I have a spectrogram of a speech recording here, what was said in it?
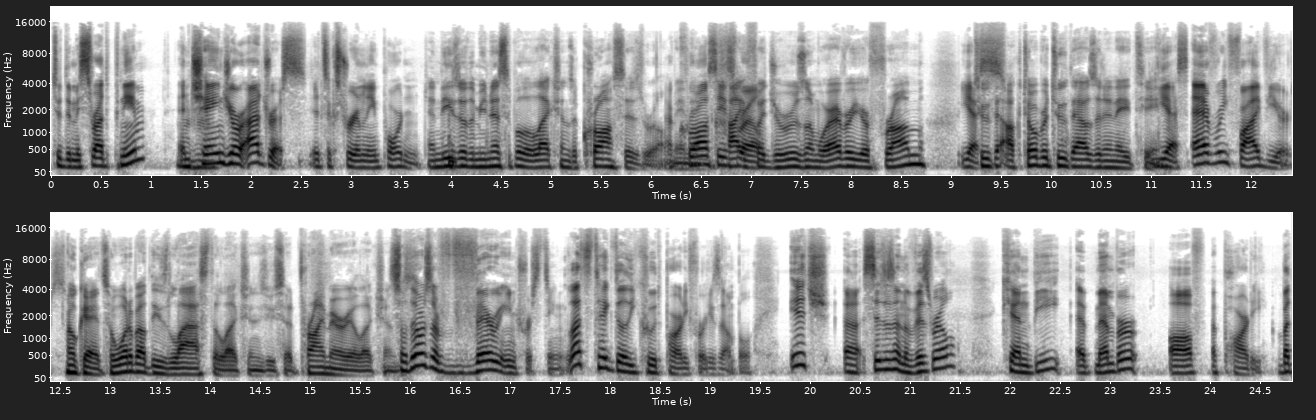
to the Misrad Pnim and Mm-hmm. change your address. It's extremely important. And these are the municipal elections across Israel. meaning Across Israel. Haifa, Jerusalem, wherever you're from. Yes. two- October 2018. Yes, every five years. Okay, so what about these last elections you said, primary elections? So those are very interesting. Let's take the Likud party, for example. Each uh, citizen of Israel can be a member of a party, but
